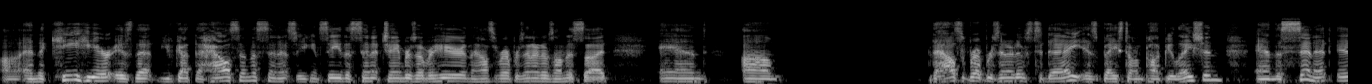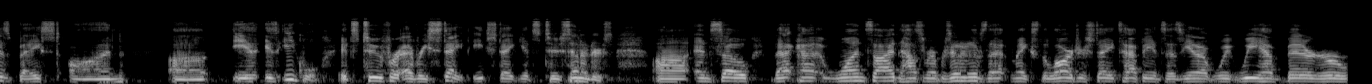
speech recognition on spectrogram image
uh, and the key here is that you've got the House and the Senate. So you can see the Senate chambers over here and the House of Representatives on this side. And um, the House of Representatives today is based on population, and the Senate is based on uh, is equal. It's two for every state. Each state gets two senators. Uh, and so that kind of one side, the House of Representatives, that makes the larger states happy and says, you know, we, we have better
